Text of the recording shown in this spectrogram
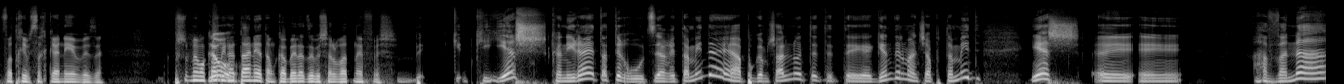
מפתחים שחקנים וזה. פשוט במכבי לא. נתניה אתה מקבל את זה בשלוות נפש. כי יש כנראה את התירוץ, זה הרי תמיד היה פה, גם שאלנו את, את, את אה, גנדלמן, שתמיד יש אה, אה, הבנה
